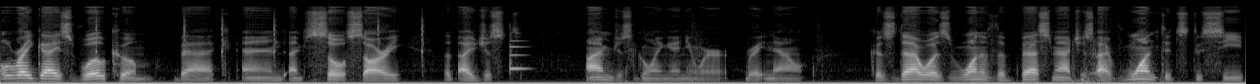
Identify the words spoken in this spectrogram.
Alright guys, welcome back and I'm so sorry that I just I'm just going anywhere right now because that was one of the best matches I've wanted to see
